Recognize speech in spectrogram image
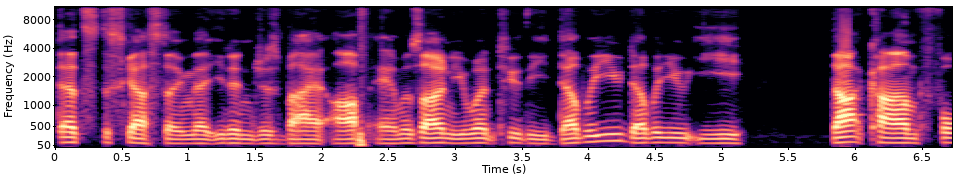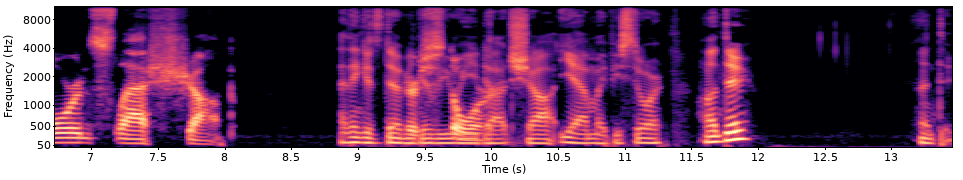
That's disgusting that you didn't just buy it off Amazon. You went to the WWE dot com forward slash shop. I think it's. WWE dot shop. Yeah, it might be store. Hunter. Hunter,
